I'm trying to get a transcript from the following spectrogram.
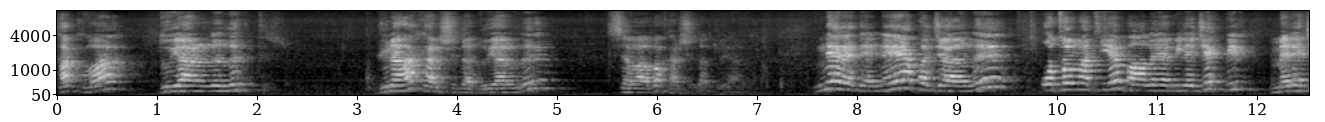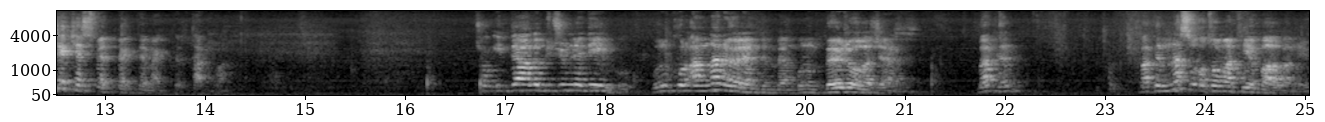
Takva duyarlılıktır. Günaha karşı da duyarlı, sevaba karşı da duyarlı. Nerede ne yapacağını otomatiğe bağlayabilecek bir meleke kesbetmek demektir takva. Çok iddialı bir cümle değil bu. Bunu Kur'an'dan öğrendim ben bunun böyle olacağını. Bakın, bakın nasıl otomatiğe bağlanıyor.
